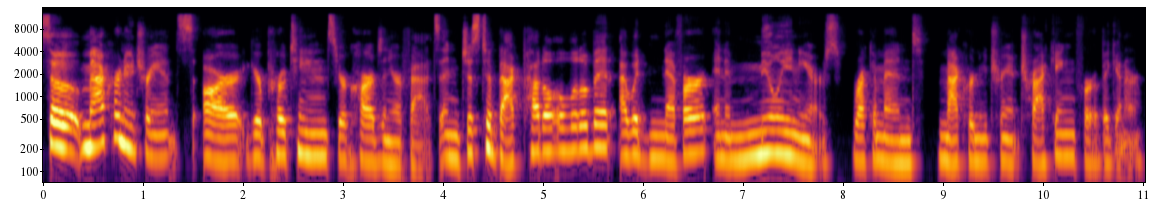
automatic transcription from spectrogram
So, macronutrients are your proteins, your carbs, and your fats. And just to backpedal a little bit, I would never in a million years recommend macronutrient tracking for a beginner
